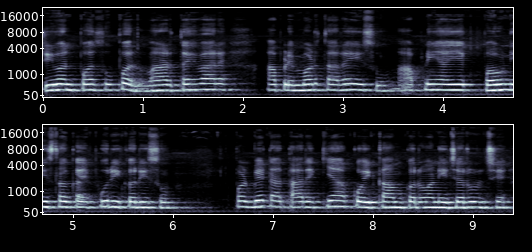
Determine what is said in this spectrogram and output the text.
જીવન પથ ઉપર વાર તહેવારે આપણે મળતા રહીશું. આપણી આ એક ભવની સગાઈ પૂરી કરીશું. પણ બેટા, તારે ક્યાં કોઈ કામ કરવાની જરૂર છે?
